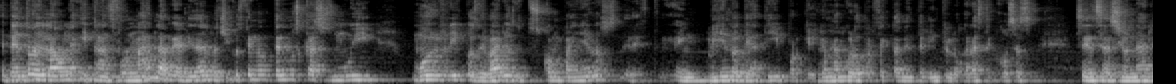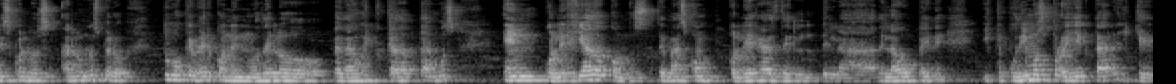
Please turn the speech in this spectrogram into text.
dentro del aula y transformar la realidad de los chicos. tenemos casos muy, muy ricos de varios de tus compañeros, este, incluyéndote a ti, porque yo me acuerdo perfectamente bien que lograste cosas sensacionales con los alumnos, pero tuvo que ver con el modelo pedagógico que adoptamos en colegiado con los demás colegas de, la, de, la, UPN y que pudimos proyectar y que,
